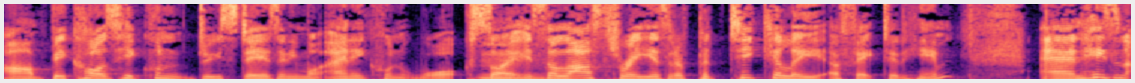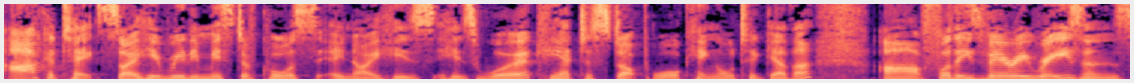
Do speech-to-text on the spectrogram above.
uh, because he couldn't do stairs anymore and he couldn't walk. So it's the last three years that have particularly affected him. And he's an architect, so he really missed, of course, you know, his his work. He had to stop walking altogether uh, for these very reasons.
